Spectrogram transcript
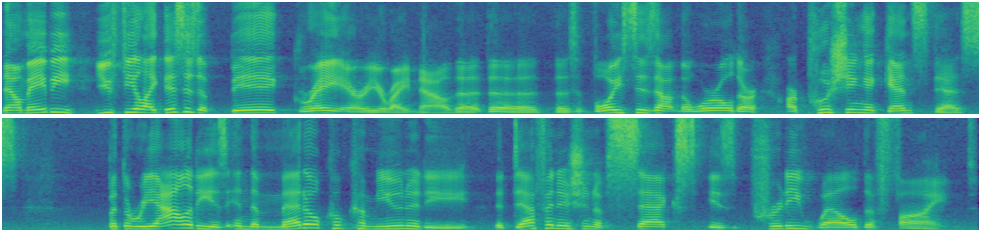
Now, maybe you feel like this is a big gray area right now. The, the, the voices out in the world are, are pushing against this. But the reality is, in the medical community, the definition of sex is pretty well defined.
